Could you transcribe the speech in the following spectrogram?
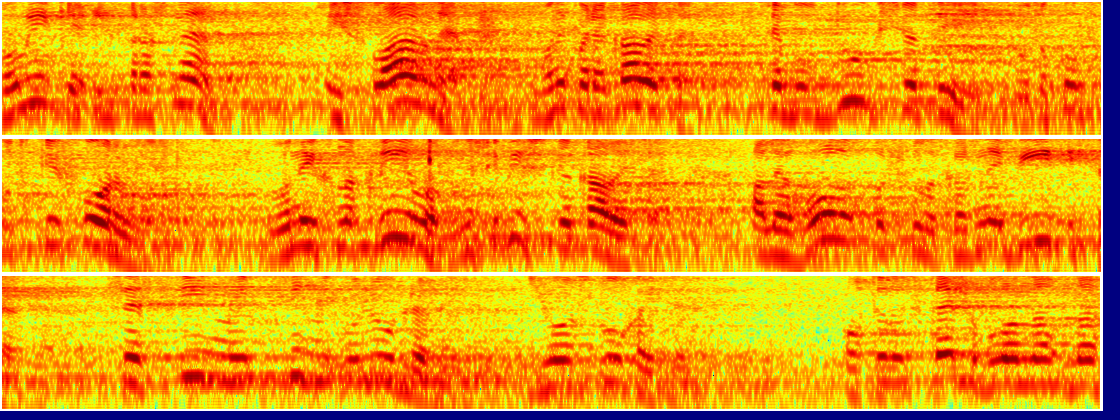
велике і страшне, і славне. Вони перелякалися, це був Дух Святий у, таку, у такій формі. Вони їх накрило, вони ще більше злякалися. Але голос почули, каже, не бійтеся, це сильний, сильний улюблений, його слухайте. Повторилося те, що було на, на,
